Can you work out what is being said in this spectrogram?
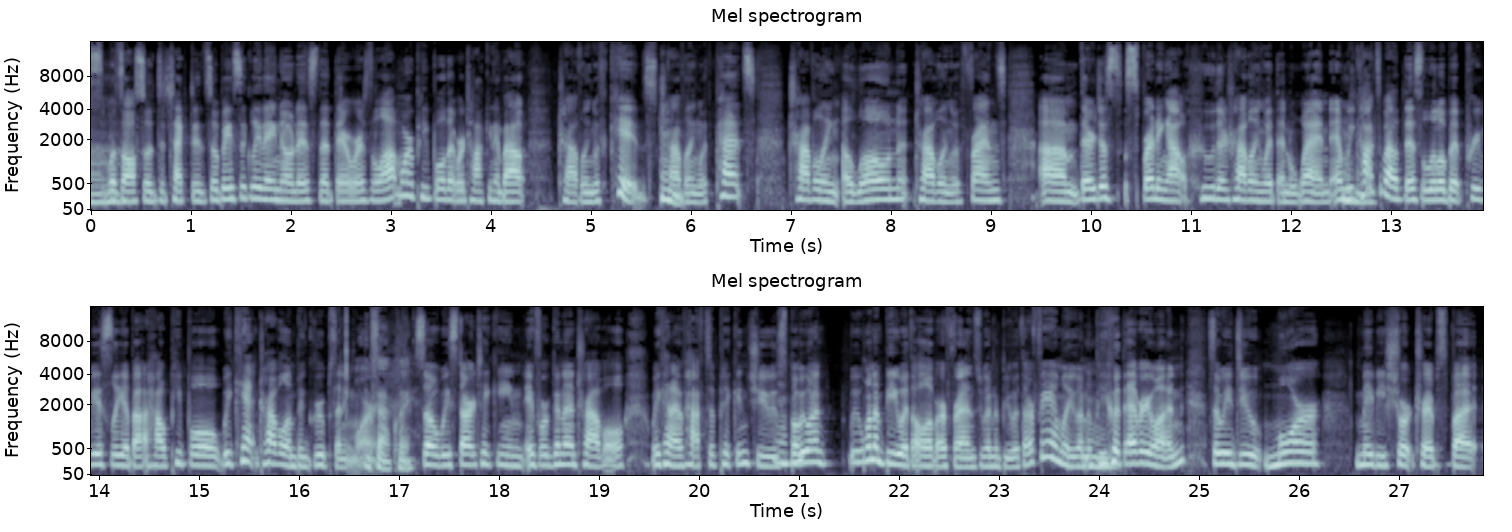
Ah. was also detected. So basically, they noticed that there was a lot more people that were talking about traveling with kids, Hmm. traveling with pets, traveling alone, traveling with friends. Um, they're just spreading out who they're traveling with and when. And we Mm-hmm. talked about this a little bit previously about how people we can't travel in big groups anymore. Exactly. So we start taking if we're gonna travel, we kind of have to pick and choose. But we want to we want to be with all of our friends. We want to be with our family. We want to be with everyone. So we do more maybe short trips, but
